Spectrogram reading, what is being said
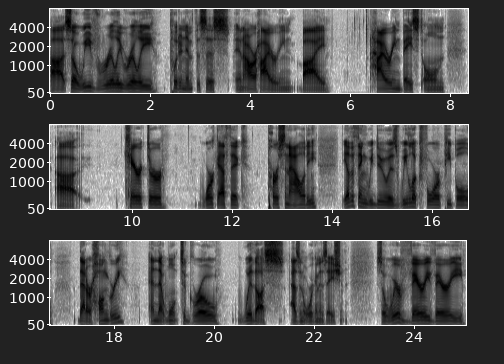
uh, so we've really really put an emphasis in our hiring by hiring based on uh, character work ethic personality the other thing we do is we look for people that are hungry and that want to grow with us as an organization. So we're very, very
